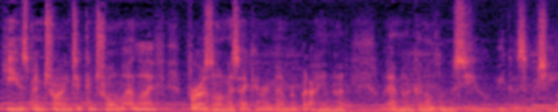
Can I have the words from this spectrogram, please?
He has been trying to control my life for as long as I can remember, but I am not I am not gonna lose you because of James.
